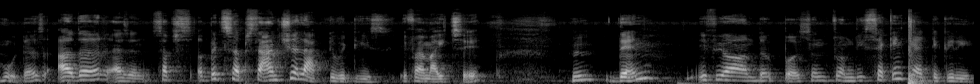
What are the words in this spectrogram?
who does other as in subs, a bit substantial activities if i might say. Hmm? then if you are the person from the second category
